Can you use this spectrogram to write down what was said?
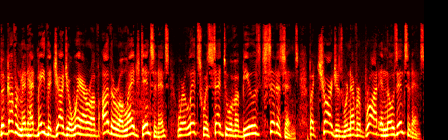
The government had made the judge aware of other alleged incidents where Litz was said to have abused citizens, but charges were never brought in those incidents.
